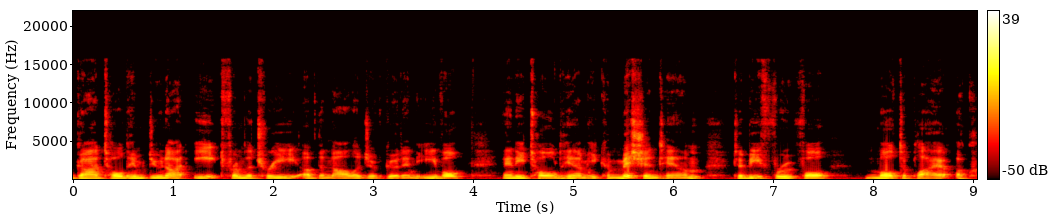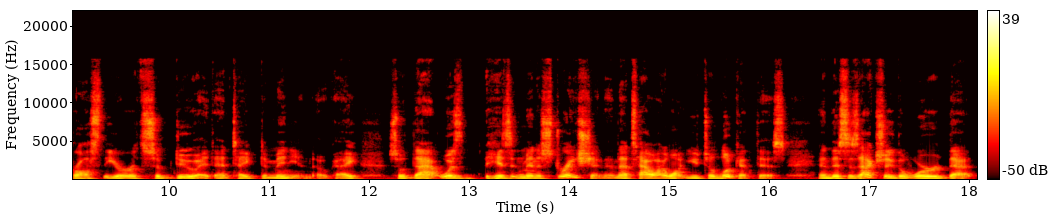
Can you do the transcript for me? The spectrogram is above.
God told him, Do not eat from the tree of the knowledge of good and evil. And he told him, he commissioned him to be fruitful, multiply across the earth, subdue it, and take dominion. Okay, so that was his administration, and that's how I want you to look at this. And this is actually the word that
